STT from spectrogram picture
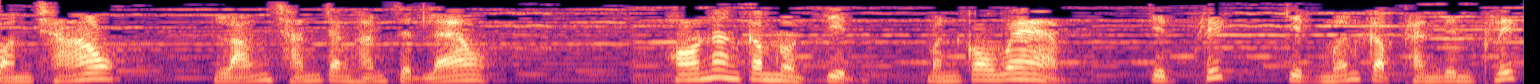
ตอนเช้า หลังฉันจังหันเสร็จแล้ว พอนั่งกำหนดจิต มันก็แวบ จิตพลิก จิตเหมือนกับแผ่นดินพลิก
